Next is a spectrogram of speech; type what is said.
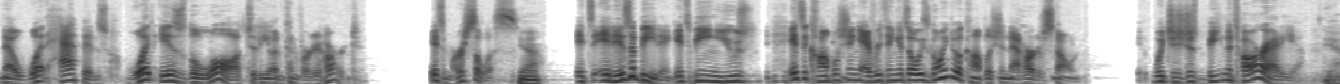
Now, what happens? What is the law to the unconverted heart? It's merciless. Yeah. It's it is a beating. It's being used it's accomplishing everything it's always going to accomplish in that heart of stone, which is just beating the tar out of you. Yeah.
